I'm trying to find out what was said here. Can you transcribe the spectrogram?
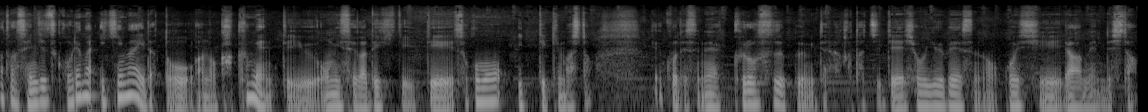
あとは先日これま駅前だとあの角麺っていうお店ができていてそこも行ってきました。結構ですね黒スープみたいな形で醤油ベースの美味しいラーメンでした。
